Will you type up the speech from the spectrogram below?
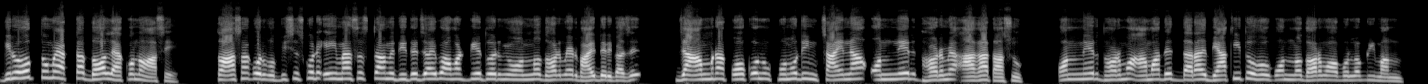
বৃহত্তম একটা দল এখনও আসে তো আশা করব, বিশেষ করে এই মেসেজটা আমি দিতে চাইব আমার প্রিয় ধর্মীয় অন্য ধর্মের ভাইদের কাছে, যে আমরা কখনো কোনোদিন চাই না অন্যের ধর্মে আঘাত আসুক। অন্যের ধর্ম আমাদের দ্বারাই ব্যতীত হোক, অন্য ধর্ম অবলম্বী মানুষ।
